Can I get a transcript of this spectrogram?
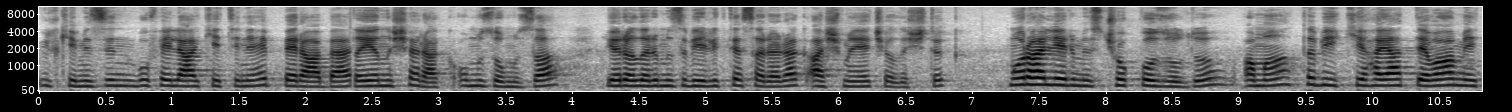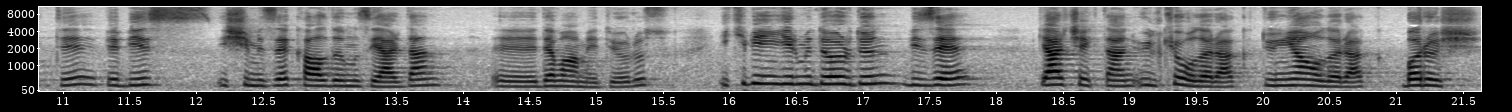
Ülkemizin bu felaketini hep beraber dayanışarak omuz omuza yaralarımızı birlikte sararak aşmaya çalıştık. Morallerimiz çok bozuldu ama tabii ki hayat devam etti ve biz işimize kaldığımız yerden devam ediyoruz. 2024'ün bize gerçekten ülke olarak, dünya olarak barış,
